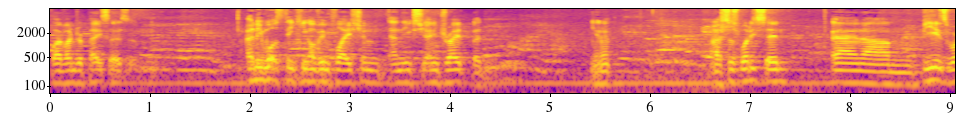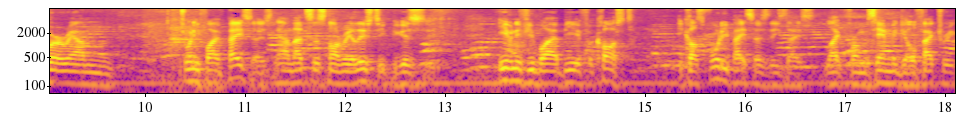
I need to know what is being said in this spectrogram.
500 pesos. And he was thinking of inflation and the exchange rate, but, you know, that's just what he said. And um, beers were around 25 pesos. Now that's just not realistic because even if you buy a beer for cost, it costs 40 pesos these days, like from San Miguel factory.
